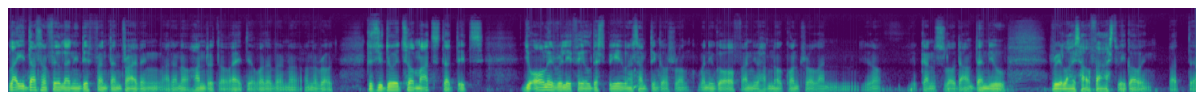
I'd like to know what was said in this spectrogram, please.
Like it doesn't feel any different than driving, I don't know, 100 or 80 or whatever on the road. Because you do it so much that it's, you only really feel the speed when something goes wrong. When you go off and you have no control and you know you can slow down, then you realize how fast we're going. But uh,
